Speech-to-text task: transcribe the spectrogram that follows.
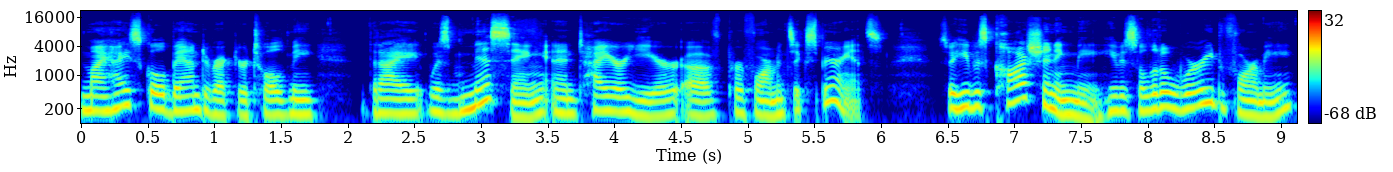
my high school band director told me that I was missing an entire year of performance experience. So he was cautioning me. He was a little worried for me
